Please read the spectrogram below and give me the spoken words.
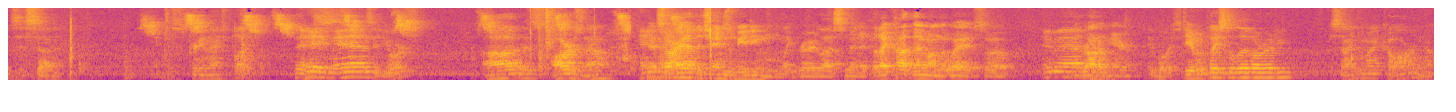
Is this uh? This is a pretty nice place. Hey, man. Is it yours? Uh, it's ours now. Hey, yeah, sorry I had to change the meeting like very last minute, but I caught them on the way, so Hey, I brought them here. Hey, boys. Do you have a place to live already? Besides my car? No.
